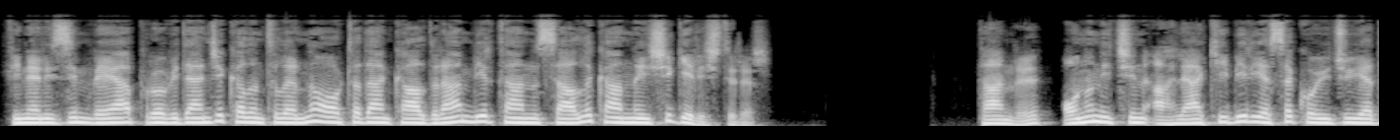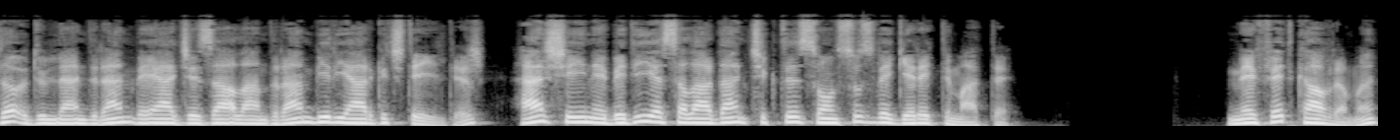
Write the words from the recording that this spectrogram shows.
finalizm veya providence kalıntılarını ortadan kaldıran bir tanrısallık anlayışı geliştirir. Tanrı, onun için ahlaki bir yasa koyucu ya da ödüllendiren veya cezalandıran bir yargıç değildir, her şeyin ebedi yasalardan çıktığı sonsuz ve gerekli madde. Nefret kavramı,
